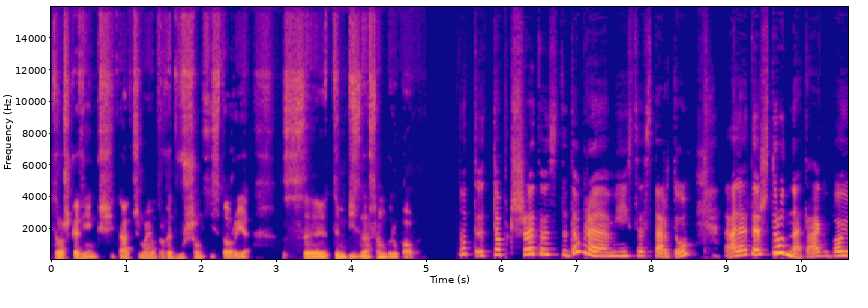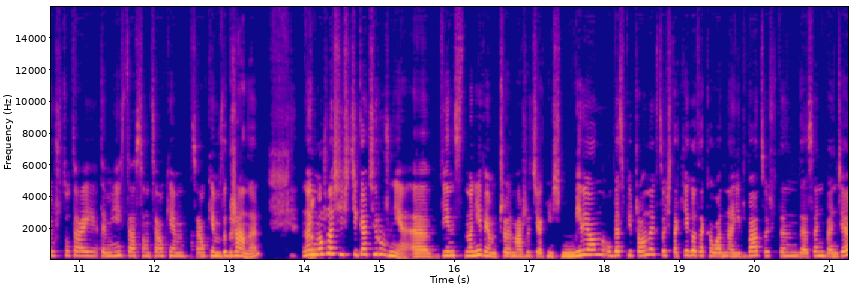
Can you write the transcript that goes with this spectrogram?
troszkę więksi, tak, czy mają trochę dłuższą historię z tym biznesem grupowym. No, top 3 to jest dobre miejsce startu, ale też trudne, tak? Bo już tutaj te miejsca są całkiem, całkiem wygrzane. No tak. i można się ścigać różnie, e, więc no nie wiem, czy marzycie jakiś milion ubezpieczonych, coś takiego, taka ładna liczba, coś w ten deseń będzie?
